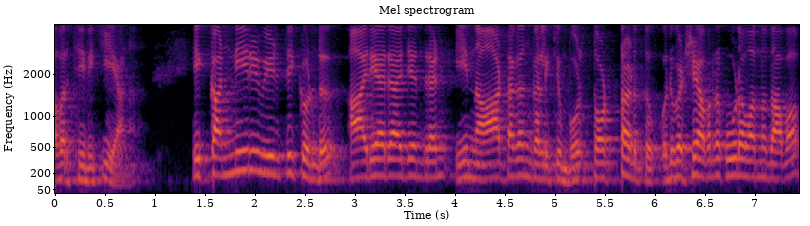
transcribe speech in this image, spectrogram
അവർ ചിരിക്കുകയാണ്. ഈ കണ്ണീര് വീഴ്ത്തിക്കൊണ്ട് ആര്യ രാജേന്ദ്രൻ ഈ നാടകം കളിക്കുമ്പോൾ തൊട്ടടുത്ത് ഒരുപക്ഷെ അവരുടെ കൂടെ വന്നതാവാം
